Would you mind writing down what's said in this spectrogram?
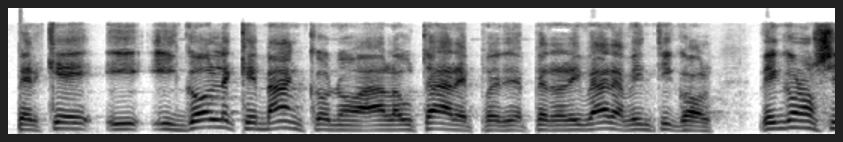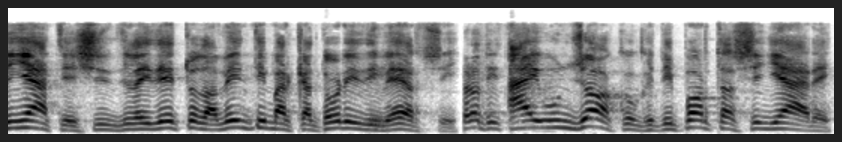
perché i, i gol che mancano a Lautaro per, per arrivare a 20 gol vengono segnati, si- l'hai detto, da 20 marcatori diversi. Però ti- Hai un gioco che ti porta a segnare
